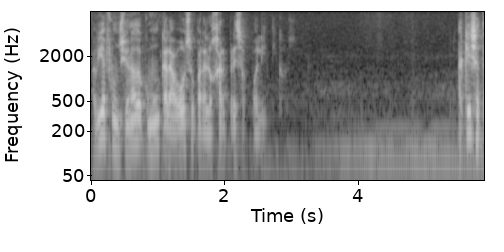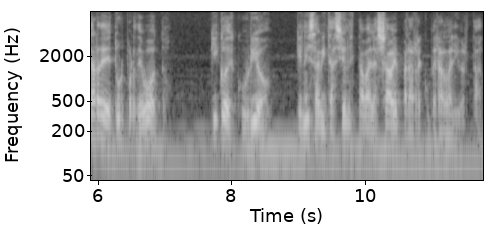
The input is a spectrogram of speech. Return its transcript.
había funcionado como un calabozo para alojar presos políticos. Aquella tarde de tour por Devoto, Kiko descubrió que en esa habitación estaba la llave para recuperar la libertad.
